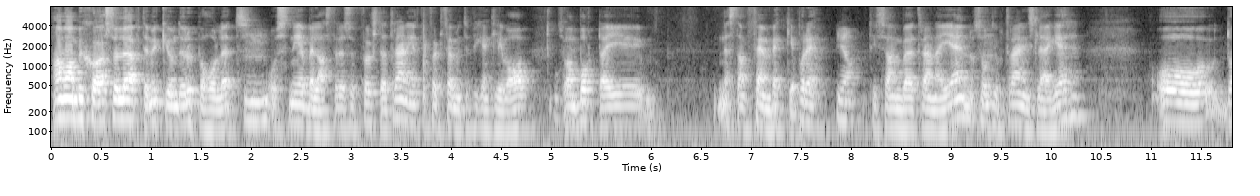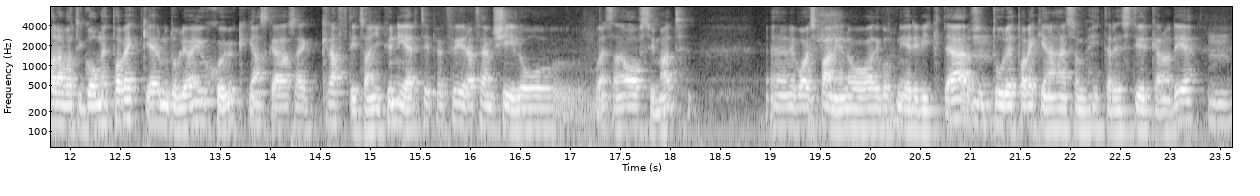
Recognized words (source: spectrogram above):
Han var ambitiös och löpte mycket under uppehållet Mm. och snedbelastade så första träningen efter 45 minuter fick han kliva av. Så var han borta i nästan fem veckor på det. Ja. Tills han började träna igen och så åkte Mm. på träningsläger. Och då hade han varit igång ett par veckor men då blev han ju sjuk ganska så kraftigt så han gick ju ner typ 4-5 kilo och var nästan avsvimmad. Eh, När vi var i Spanien och hade gått ner i vikt där och så Mm. tog det ett par veckor innan han som hittade styrkan och det. Mm.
